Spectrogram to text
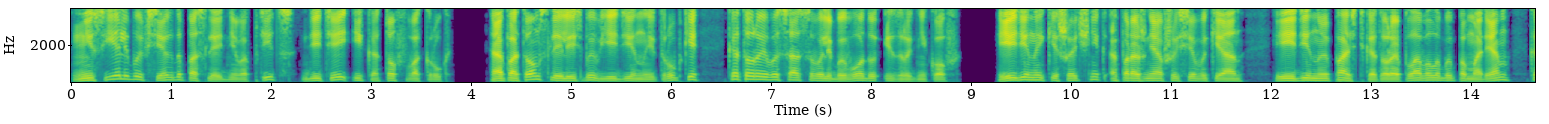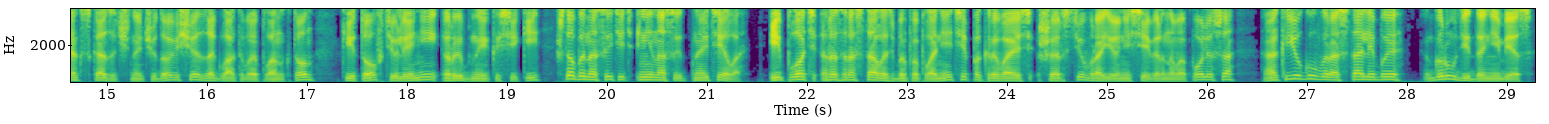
не съели бы всех до последнего птиц, детей и котов вокруг, а потом слились бы в единые трубки, которые высасывали бы воду из родников, единый кишечник, опорожнявшийся в океан, и единую пасть, которая плавала бы по морям, как сказочное чудовище, заглатывая планктон, китов, тюленей, рыбные косяки, чтобы насытить ненасытное тело, и плоть разрасталась бы по планете, покрываясь шерстью в районе Северного полюса, а к югу вырастали бы груди до небес,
